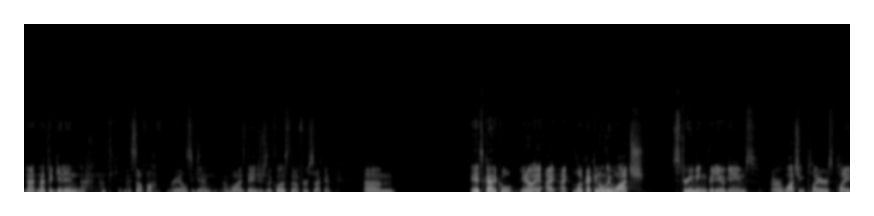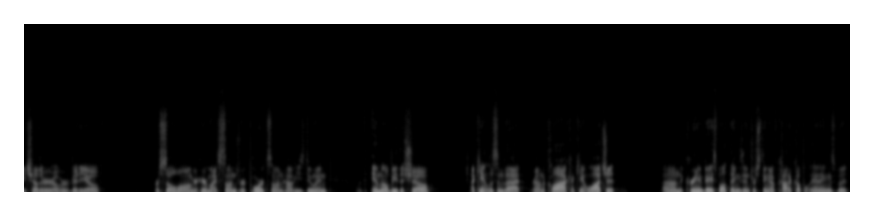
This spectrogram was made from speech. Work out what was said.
not not to get in, not to get myself off rails again. I was dangerously close though for a second. Um, it's kind of cool. You know, I, I look, I can only watch streaming video games or watching players play each other over video for so long, or hear my son's reports on how he's doing with MLB the Show. I can't listen to that around the clock. I can't watch it. Um, the Korean baseball thing's interesting. I've caught a couple innings, but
